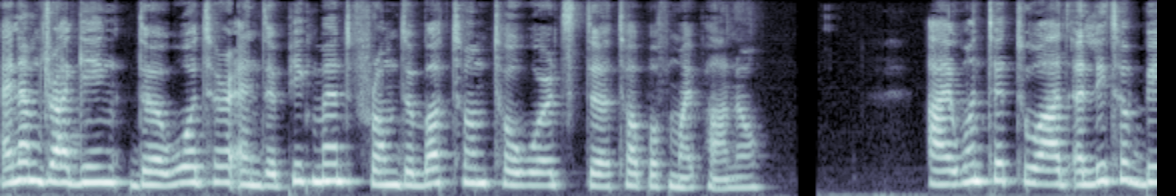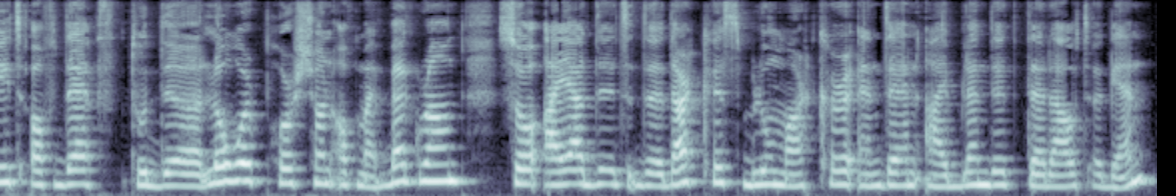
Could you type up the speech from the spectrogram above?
and I'm dragging the water and the pigment from the bottom towards the top of my panel. I wanted to add a little bit of depth to the lower portion of my background, so I added the darkest blue marker and then I blended that out again.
